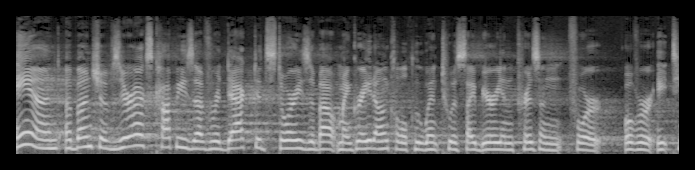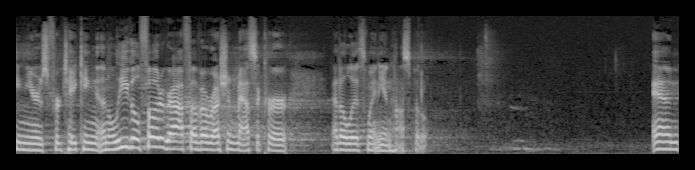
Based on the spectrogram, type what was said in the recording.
and a bunch of Xerox copies of redacted stories about my great uncle who went to a Siberian prison for over 18 years for taking an illegal photograph of a Russian massacre at a Lithuanian hospital. And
